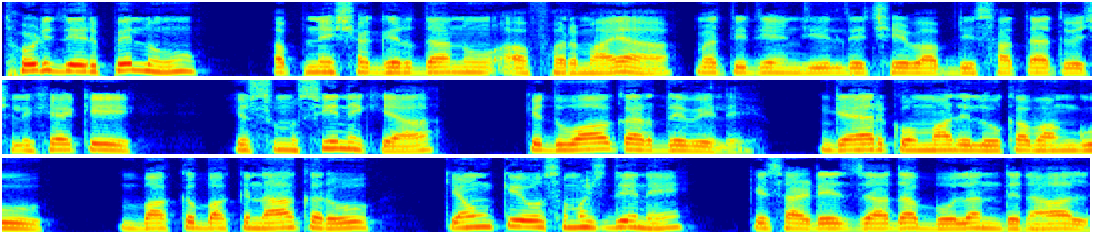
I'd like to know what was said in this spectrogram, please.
ਥੋੜੀ ਦੇਰ ਪਹਿਲੂ ਆਪਣੇ ਸ਼ਾਗਿਰਦਾਂ ਨੂੰ ਆ ਫਰਮਾਇਆ। ਮਤੀ ਦੀ ਅੰਜੀਲ ਦੇ 6 ਬਾਬ ਦੀ 7 ਐਤ ਵਿੱਚ ਲਿਖਿਆ ਕਿ ਯਿਸੂ ਮਸੀਹ ਨੇ ਕਿਹਾ ਕਿ ਦੁਆ ਕਰਦੇ ਵੇਲੇ ਗੈਰ ਕੌਮਾਂ ਦੇ ਲੋਕਾਂ ਵਾਂਗੂ ਬਕ-ਬਕ ਨਾ ਕਰੋ, ਕਿਉਂਕਿ ਉਹ ਸਮਝਦੇ ਨੇ ਕਿ ਸਾਡੇ ਜ਼ਿਆਦਾ ਬੋਲਣ ਦੇ ਨਾਲ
